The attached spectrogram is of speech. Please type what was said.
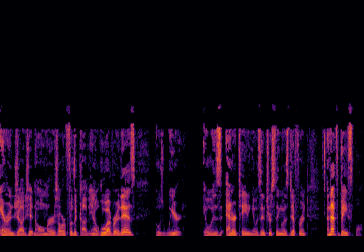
Aaron Judge hitting homers or for the Cubs, you know, whoever it is. It was weird. It was entertaining. It was interesting. It was different. And that's baseball.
